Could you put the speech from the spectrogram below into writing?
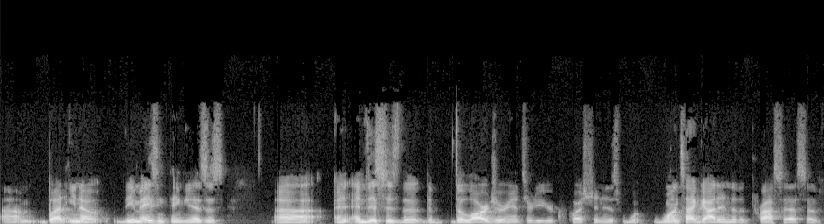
Um, but you know the amazing thing is is uh, and, and, this is the, the, the larger answer to your question is w- once I got into the process of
